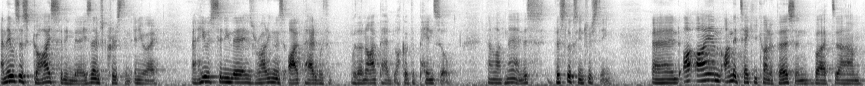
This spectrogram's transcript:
And there was this guy sitting there. His name's Kristen, anyway. And he was sitting there. He was writing on his iPad with with an iPad like with a pencil. And I'm like, man, this this looks interesting. And I, I, am I'm a techie kind of person, but um,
